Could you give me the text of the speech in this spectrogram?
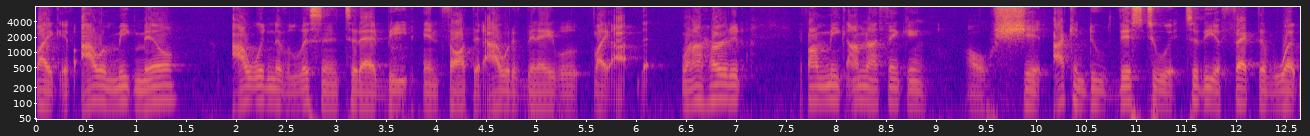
like if I were Meek Mill, I wouldn't have listened to that beat and thought that I would have been able like I, when I heard it. If I'm Meek, I'm not thinking, oh shit, I can do this to it to the effect of what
